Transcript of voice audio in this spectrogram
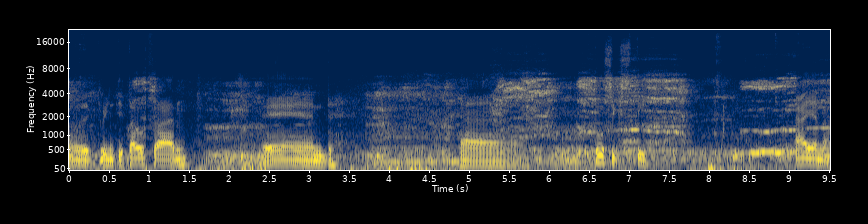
uh, 20,000, and uh, 260. Ayan o.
